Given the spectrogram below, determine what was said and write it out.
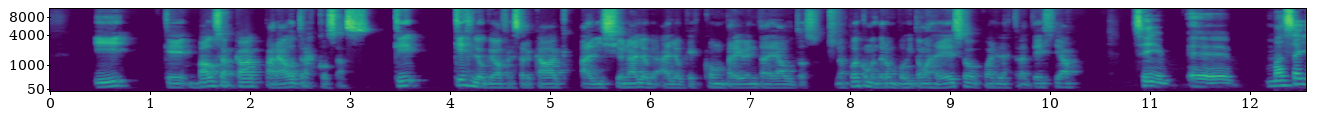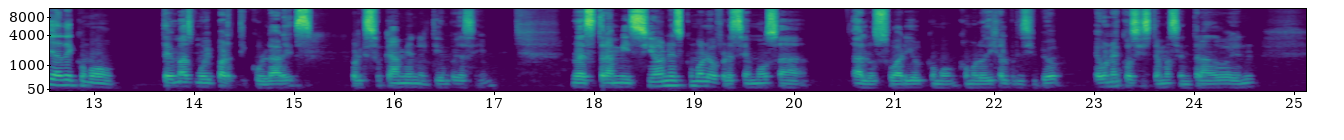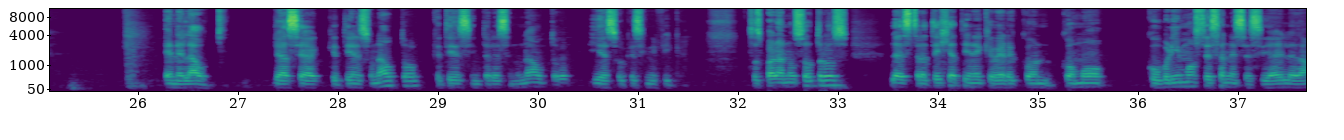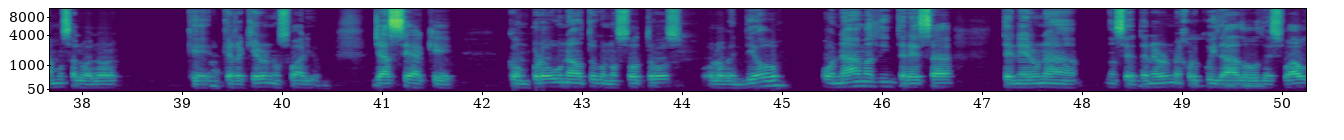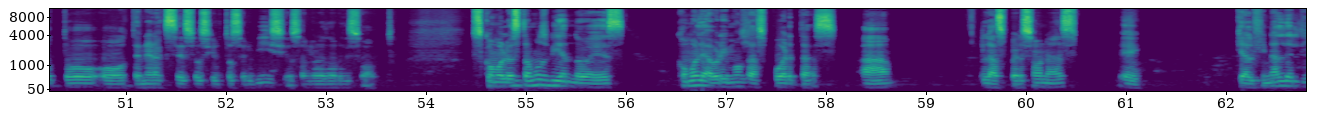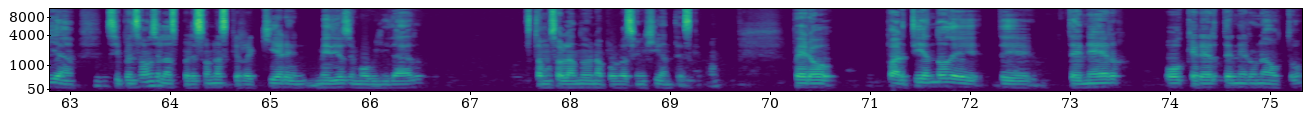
y que va a usar Kavak para otras cosas. ¿Qué, qué es lo que va a ofrecer Kavak adicional a lo que es compra y venta de autos? ¿Nos puedes comentar un poquito más de eso? ¿Cuál es la estrategia? Sí, eh, más allá de como temas muy particulares, porque eso cambia en el tiempo y así, nuestra misión es cómo le ofrecemos a, al usuario, como, como lo dije al principio, un ecosistema centrado en en el auto, ya sea que tienes un auto, que tienes interés en un auto y eso qué significa. Entonces, para nosotros, la estrategia tiene que ver con cómo cubrimos esa necesidad y le damos al valor que, que requiere un usuario, ya sea que compró un auto con nosotros o lo vendió o nada más le interesa tener una, no sé, tener un mejor cuidado de su auto o tener acceso a ciertos servicios alrededor de su auto. Entonces, como lo estamos viendo es cómo le abrimos las puertas a las personas eh, que al final del día, si pensamos en las personas que requieren medios de movilidad, estamos hablando de una población gigantesca, ¿no? Pero partiendo de, tener o querer tener un auto,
